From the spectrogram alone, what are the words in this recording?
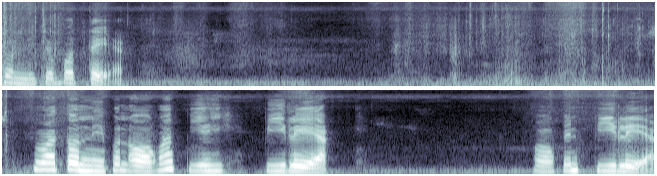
ต้นนี้จะบ่แตกเพราะว่าต้นนี้เพิ่นออกมาปีปีแหลกออกเป็นปีแหลก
